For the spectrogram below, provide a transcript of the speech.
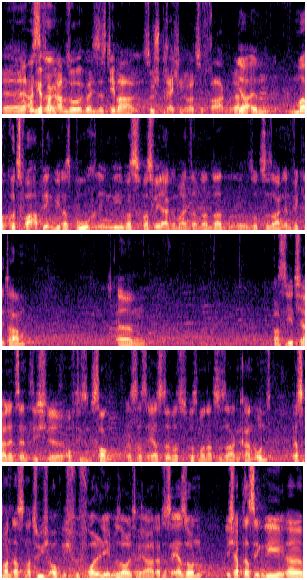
äh, angefangen äh, haben, so über dieses Thema zu sprechen oder zu fragen, oder? Ja, ähm, nur mal kurz vorab irgendwie das Buch irgendwie, was, was wir ja gemeinsam dann da, sozusagen entwickelt haben. Ähm, basiert ja letztendlich äh, auf diesem Song. Das ist das Erste, was, was man dazu sagen kann. Und dass man das natürlich auch nicht für voll nehmen sollte. Ja? Das ist eher so ein, ich habe das irgendwie äh,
